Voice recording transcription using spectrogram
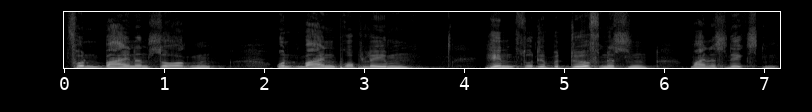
von meinen Sorgen und meinen Problemen hin zu den Bedürfnissen meines Nächsten.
